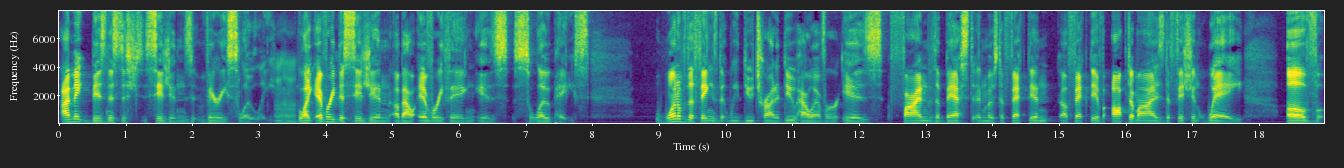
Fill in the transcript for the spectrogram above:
I make business decisions very slowly. Mm-hmm. Like every decision about everything is slow pace. One of the things that we do try to do, however, is find the best and most effective, effective, optimized, efficient way of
